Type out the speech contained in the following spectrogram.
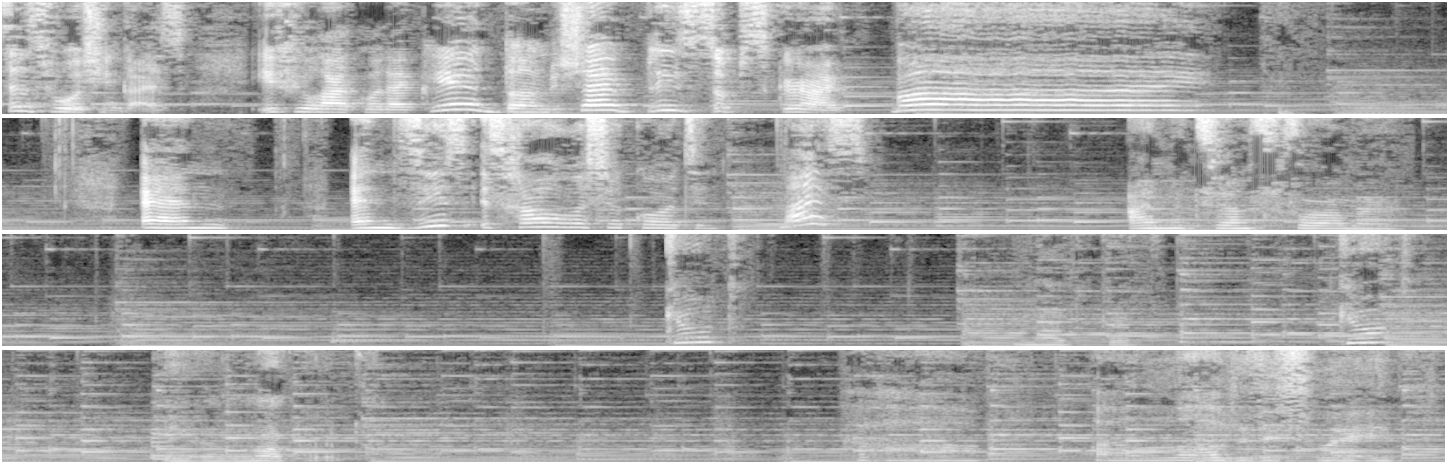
Thanks for watching, guys. If you like what I create, don't be shy, please subscribe. Bye! And and this is how I was recording. Nice? I'm a transformer. Cute? Not good. Cute? Even more good. Ah, I love this wave.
